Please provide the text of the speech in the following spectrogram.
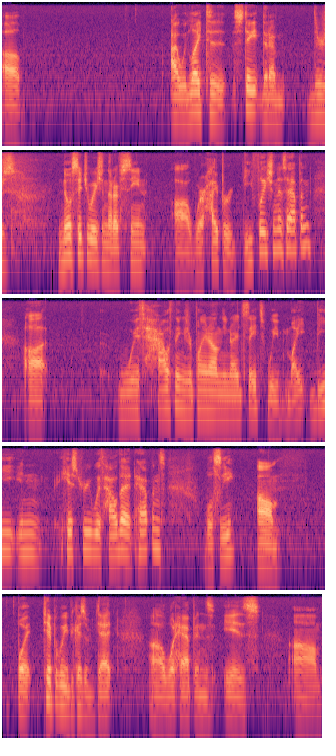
Uh, I would like to state that I'm, there's no situation that I've seen uh, where hyperdeflation has happened. With how things are playing out in the United States, we might be in history with how that happens. We'll see. Um, but typically, because of debt, uh, what happens is um,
